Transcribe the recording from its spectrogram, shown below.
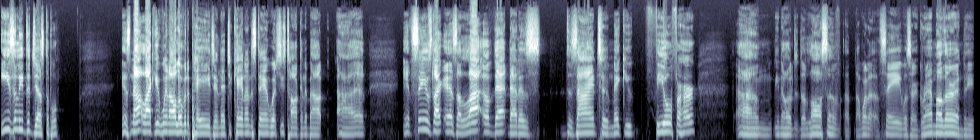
easily digestible. it's not like it went all over the page and that you can't understand what she's talking about. Uh, it seems like there's a lot of that that is designed to make you feel for her. Um, you know, the, the loss of, uh, I want to say it was her grandmother and the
